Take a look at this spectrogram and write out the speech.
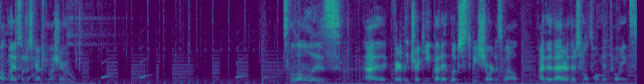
Well, might as well just grab the mushroom. So the level is uh, fairly tricky, but it looks to be short as well. Either that or there's multiple midpoints.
